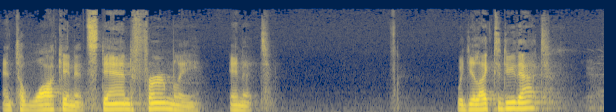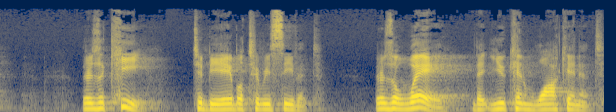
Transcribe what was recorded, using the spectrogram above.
and to walk in it, stand firmly in it. Would you like to do that? There's a key to be able to receive it. There's a way that you can walk in it.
